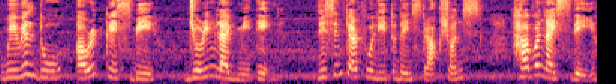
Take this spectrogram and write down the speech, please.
We will do our quiz B during live meeting. Listen carefully to the instructions. Have a nice day.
